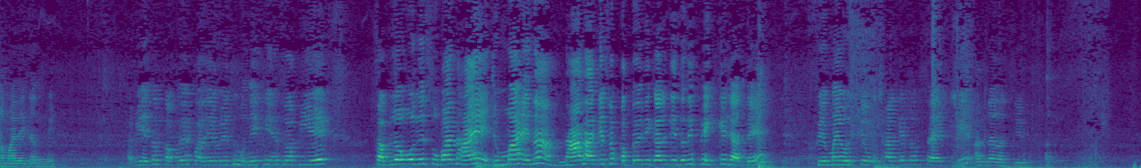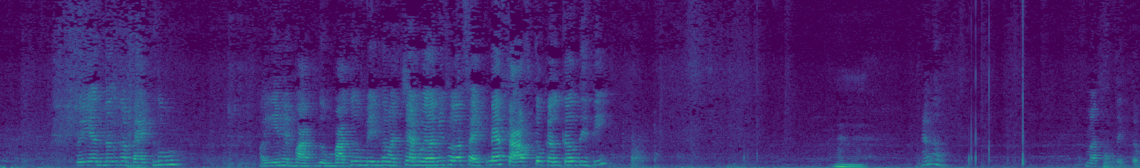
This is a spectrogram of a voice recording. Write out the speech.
हमारे घर में। अभी ये सब कपड़े पड़े हुए धोने के अब ये सब लोगों ने सुबह नहाए, जुम्मा है ना, नहा नहा के सब कपड़े निकाल के इधर ही फेंक के जाते हैं। फिर मैं उसके उठा के तो फेंक के अंदर रखती हूँ। तो ये अंदर का बेडरूम और ये है बाथरूम। बाथरूम भी एकदम अच्छा है मगर अभी थोड़ा फेंकना है साफ़ तो कल कर दी थी हम्म। है ना मस्त एकदम।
